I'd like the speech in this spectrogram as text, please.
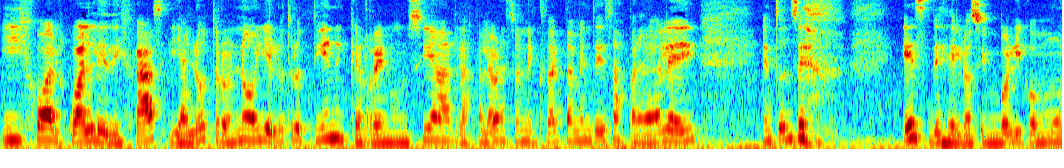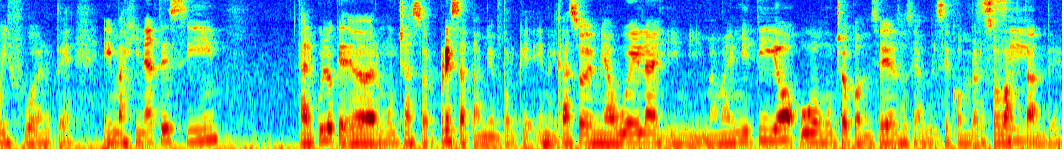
hijo al cual le dejas y al otro no, y el otro tiene que renunciar, las palabras son exactamente esas para la ley, entonces es desde lo simbólico muy fuerte. Imagínate si, calculo que debe haber mucha sorpresa también, porque en el caso de mi abuela y mi mamá y mi tío hubo mucho consenso, o sea, se conversó Sí. bastante,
